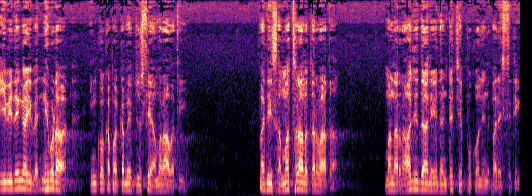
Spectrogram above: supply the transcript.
ఈ విధంగా ఇవన్నీ కూడా ఇంకొక పక్క మీరు చూస్తే అమరావతి. పది సంవత్సరాల తర్వాత మన రాజధాని ఏదంటే చెప్పుకోలేని పరిస్థితి.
